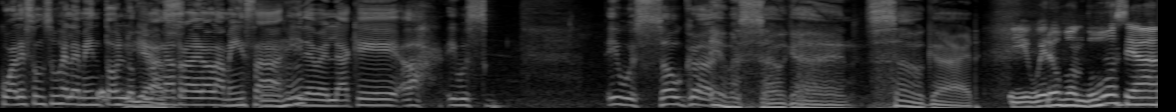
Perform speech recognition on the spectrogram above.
cuáles son sus elementos, lo que iban a traer a la mesa y de verdad que, ah, it was, it was so good. It was so good. So good. Y Güero Bondú, o sea,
